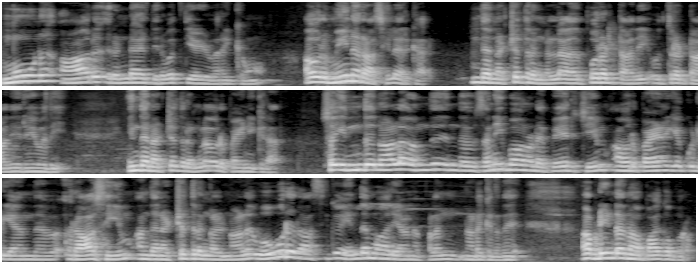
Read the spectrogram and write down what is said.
மூணு ஆறு ரெண்டாயிரத்தி இருபத்தி ஏழு வரைக்கும் அவர் மீன ராசியில் இருக்கார். இந்த நட்சத்திரங்களில் அது புரட்டாதி உத்திரட்டாதி ரேவதி. இந்த நட்சத்திரங்களை அவர் பயணிக்கிறார். ஸோ இந்த வந்து இந்த சனிபவனோட பயிற்சியும் அவர் பயணிக்கக்கூடிய அந்த ராசியும் அந்த நட்சத்திரங்கள்னால ஒவ்வொரு ராசிக்கும் எந்த மாதிரியான பலன் நடக்கிறது அப்படின்றத நம்ம பார்க்க போகிறோம்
